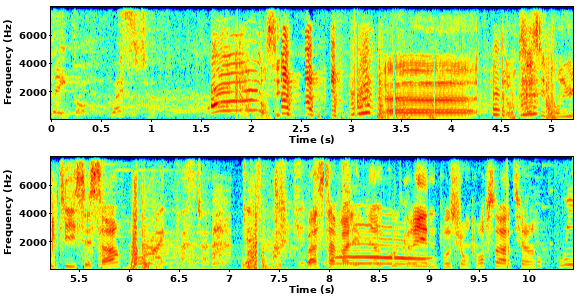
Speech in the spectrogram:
They got question. Attends, c'est. Euh. Donc, ça, c'est ton ulti, c'est ça? Right. Get back. Bah, ça valait bien un coup de griller une potion pour ça, tiens. Oui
